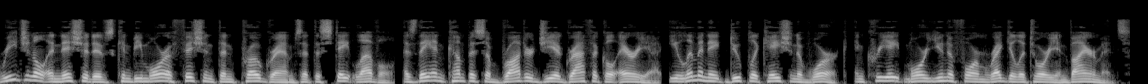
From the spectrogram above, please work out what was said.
Regional initiatives can be more efficient than programs at the state level, as they encompass a broader geographical area, eliminate duplication of work, and create more uniform regulatory environments.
